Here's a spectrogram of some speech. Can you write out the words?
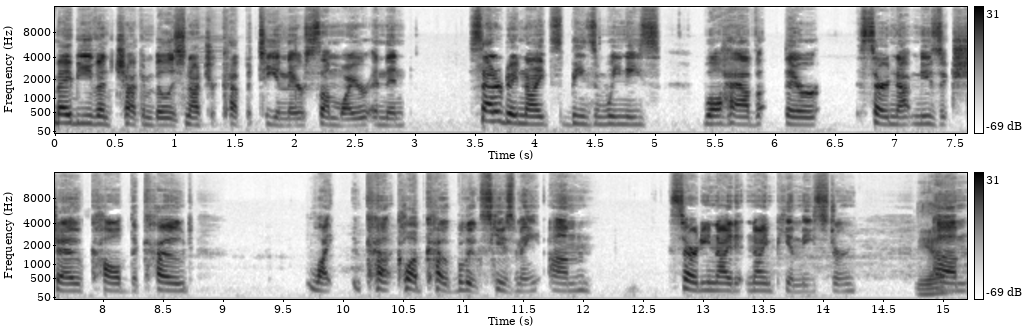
maybe even Chuck and Billy's Not Your Cup of Tea in there somewhere. And then Saturday nights, Beans and Weenies will have their Saturday night music show called The Code, like Club Code Blue, excuse me. Um, Saturday night at 9 p.m. Eastern. Yeah. Um,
